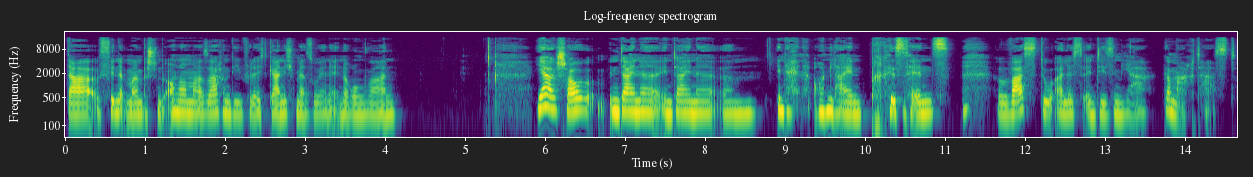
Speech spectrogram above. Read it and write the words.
Da findet man bestimmt auch noch mal Sachen, die vielleicht gar nicht mehr so in Erinnerung waren. Ja, schau in deine in deine ähm, in deine Online-Präsenz, was du alles in diesem Jahr gemacht hast.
